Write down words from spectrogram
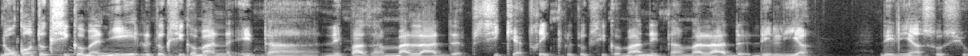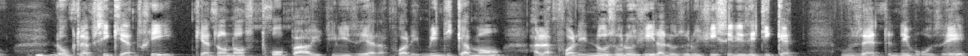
Donc en toxicomanie, le toxicomane est un n'est pas un malade psychiatrique, le toxicomane est un malade des liens, des liens sociaux. Mhm. Donc la psychiatrie qui a tendance trop à utiliser à la fois les médicaments, à la fois les nosologies. La nosologie, c'est les étiquettes. Vous êtes névrosé,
